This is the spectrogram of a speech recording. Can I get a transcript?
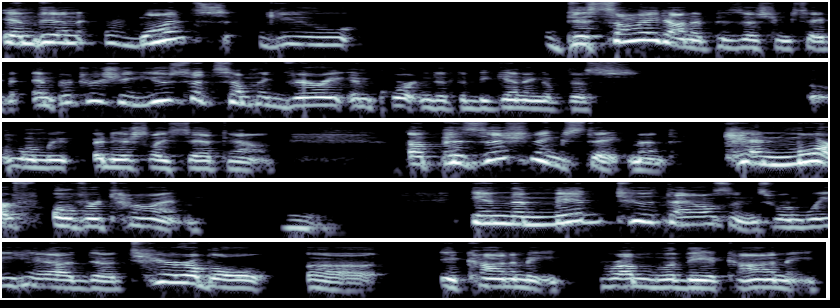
and then once you decide on a positioning statement, and Patricia, you said something very important at the beginning of this when we initially sat down. A positioning statement can morph over time. Hmm. In the mid 2000s, when we had a terrible uh, economy, problem with the economy,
